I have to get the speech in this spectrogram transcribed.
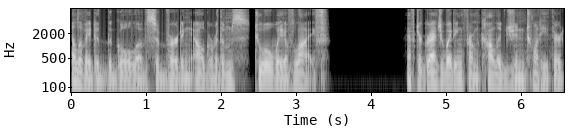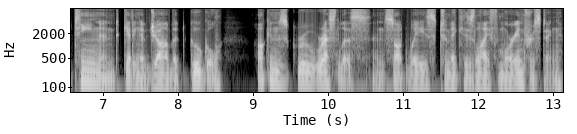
elevated the goal of subverting algorithms to a way of life. After graduating from college in 2013 and getting a job at Google, Hawkins grew restless and sought ways to make his life more interesting.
